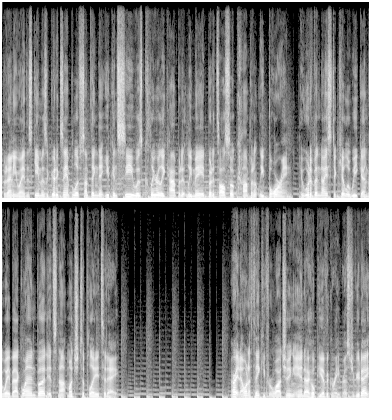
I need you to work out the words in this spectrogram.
But anyway, this game is a good example of something that you can see was clearly competently made, but it's also competently boring. It would have been nice to kill a weekend way back when, but it's not much to play today. Alright, I want to thank you for watching, and I hope you have a great rest of your day.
